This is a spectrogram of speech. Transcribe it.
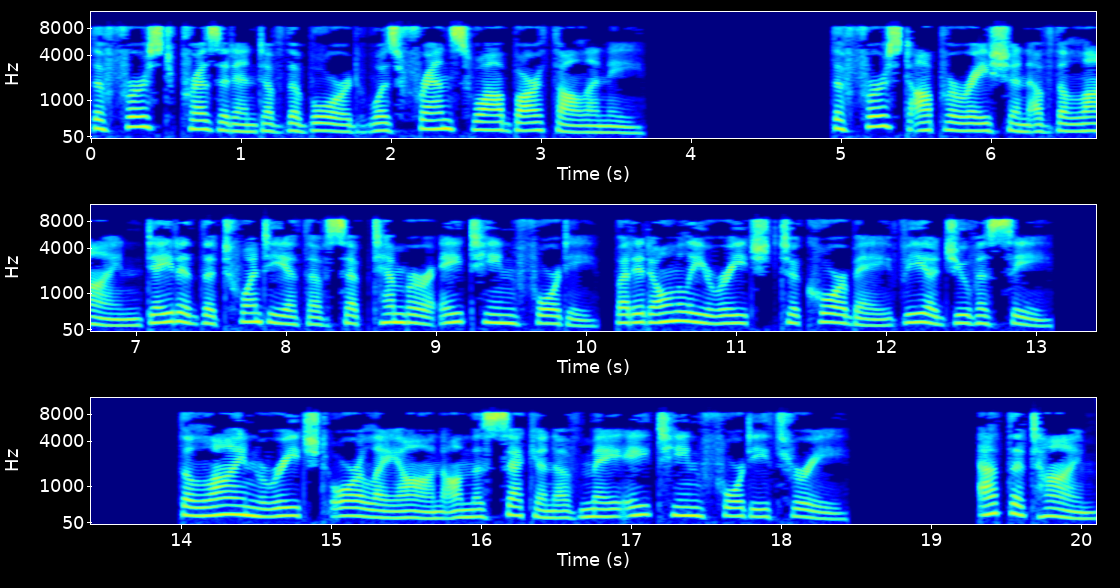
The first president of the board was François Bartholoni. The first operation of the line dated 20 September 1840, but it only reached to Corbeil via Juvisy. The line reached Orléans on 2 May 1843. At the time,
